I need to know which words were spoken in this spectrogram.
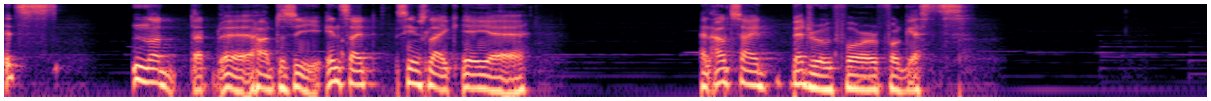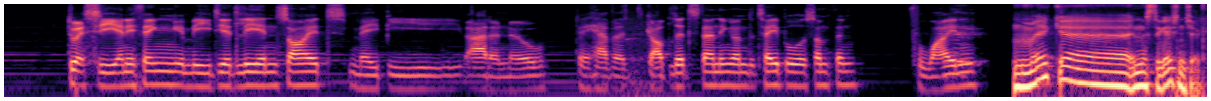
it's not that uh, hard to see. Inside seems like a uh, an outside bedroom for for guests. Do I see anything immediately inside? Maybe I don't know. They have a goblet standing on the table or something for wine. Make a investigation check.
